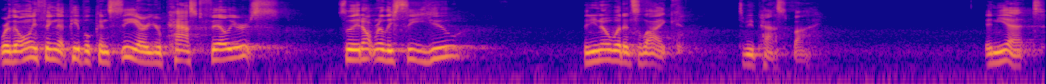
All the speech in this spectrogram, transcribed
where the only thing that people can see are your past failures, so they don't really see you, then you know what it's like to be passed by. And yet,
